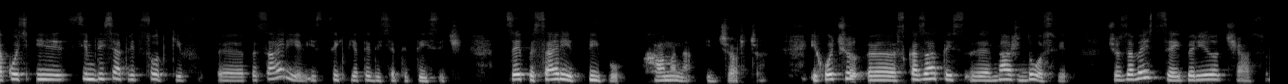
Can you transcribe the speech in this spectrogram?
Так ось і 70% е, писаріїв із цих 50 тисяч це писарії типу Хамана і Джорджа. І хочу е, сказати е, наш досвід, що за весь цей період часу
